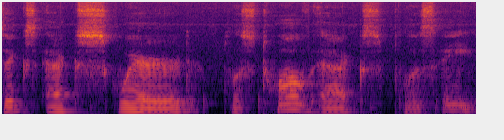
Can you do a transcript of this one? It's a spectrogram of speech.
6x squared plus 12x plus 8.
